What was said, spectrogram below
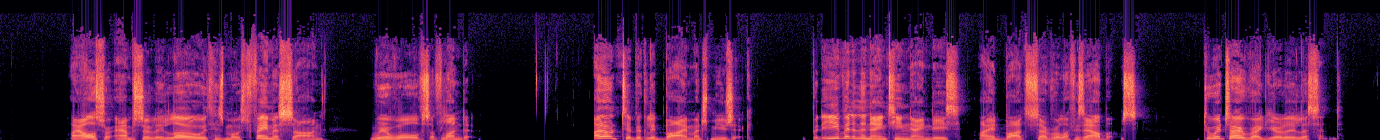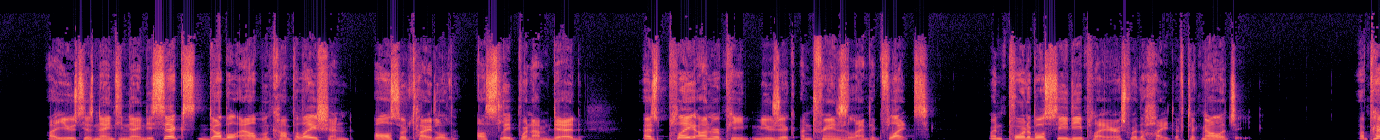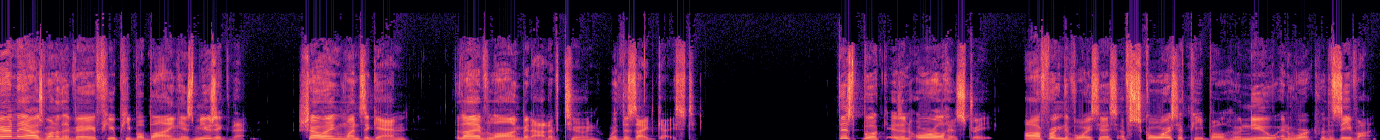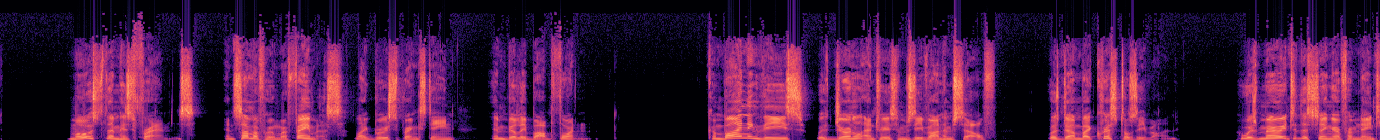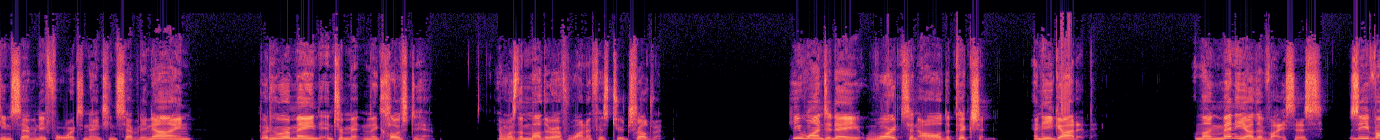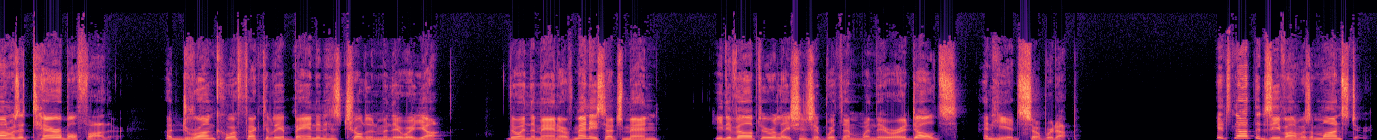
I also absolutely loathe his most famous song, Werewolves of London. I don't typically buy much music, but even in the 1990s, I had bought several of his albums, to which I regularly listened. I used his 1996 double album compilation, also titled I'll Sleep When I'm Dead, as play on repeat music on transatlantic flights when portable CD players were the height of technology. Apparently, I was one of the very few people buying his music then, showing once again that I have long been out of tune with the zeitgeist. This book is an oral history, offering the voices of scores of people who knew and worked with Zevon, most of them his friends, and some of whom are famous, like Bruce Springsteen and Billy Bob Thornton. Combining these with journal entries from Zevon himself was done by Crystal Zevon, who was married to the singer from 1974 to 1979, but who remained intermittently close to him, and was the mother of one of his two children. He wanted a warts and all depiction, and he got it. Among many other vices, Zevon was a terrible father, a drunk who effectively abandoned his children when they were young, though in the manner of many such men, he developed a relationship with them when they were adults and he had sobered up. It's not that Zevon was a monster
